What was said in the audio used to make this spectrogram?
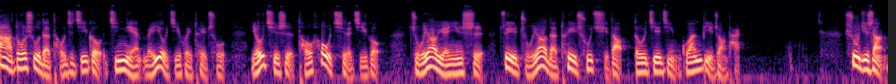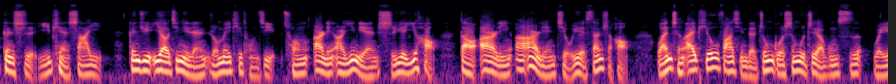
大多数的投资机构今年没有机会退出，尤其是投后期的机构。主要原因是最主要的退出渠道都接近关闭状态，数据上更是一片杀意。根据医药经理人融媒体统计，从2021年10月1号到2022年9月30号。完成 IPO 发行的中国生物制药公司为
